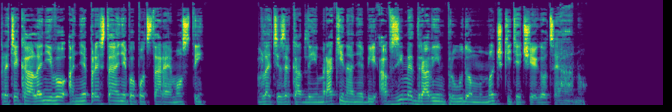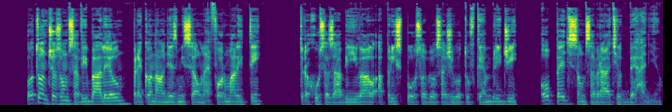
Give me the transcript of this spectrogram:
preteká lenivo a neprestajne popod staré mosty, v lete zrkadlí mraky na nebi a v zime dravým prúdom mlčky tečie k oceánu. Po tom, čo som sa vybalil, prekonal nezmyselné formality, trochu sa zabýval a prispôsobil sa životu v Cambridge, opäť som sa vrátil k behaniu.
